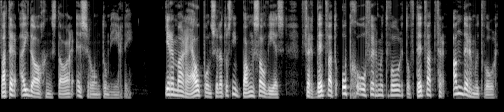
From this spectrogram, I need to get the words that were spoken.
watter uitdagings daar is rondom hierdie. Here maar help ons sodat ons nie bang sal wees vir dit wat opgeoffer moet word of dit wat verander moet word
